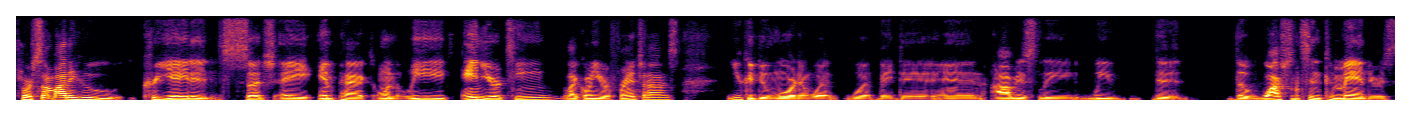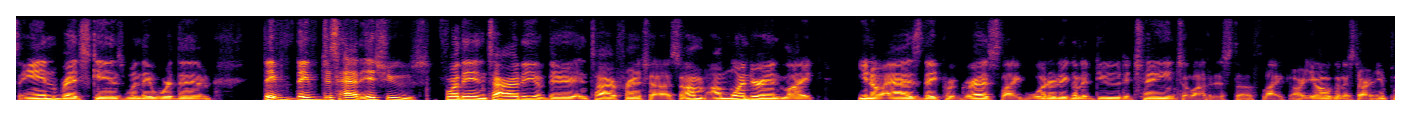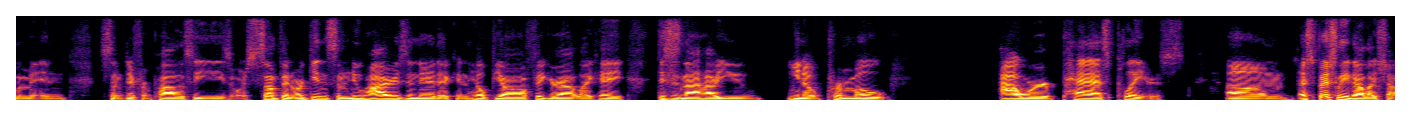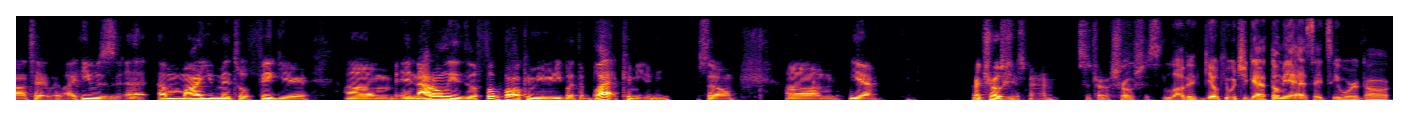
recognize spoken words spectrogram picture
for somebody who created such a impact on the league and your team, like on your franchise, you could do more than what what they did. And obviously, we the the Washington Commanders and Redskins when they were them. They've they've just had issues for the entirety of their entire franchise. So I'm I'm wondering like you know, as they progress, like what are they going to do to change a lot of this stuff? Like, are y'all going to start implementing some different policies or something, or getting some new hires in there that can help y'all figure out, like, hey, this is not how you, you know, promote our past players. Um, especially a guy like Sean Taylor, like he was a, a monumental figure, um, in not only the football community but the black community. So, um, yeah, atrocious, man. It's atrocious. Atrocious. Love it. Gilkey, what you got? Throw me a SAT word, dog.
